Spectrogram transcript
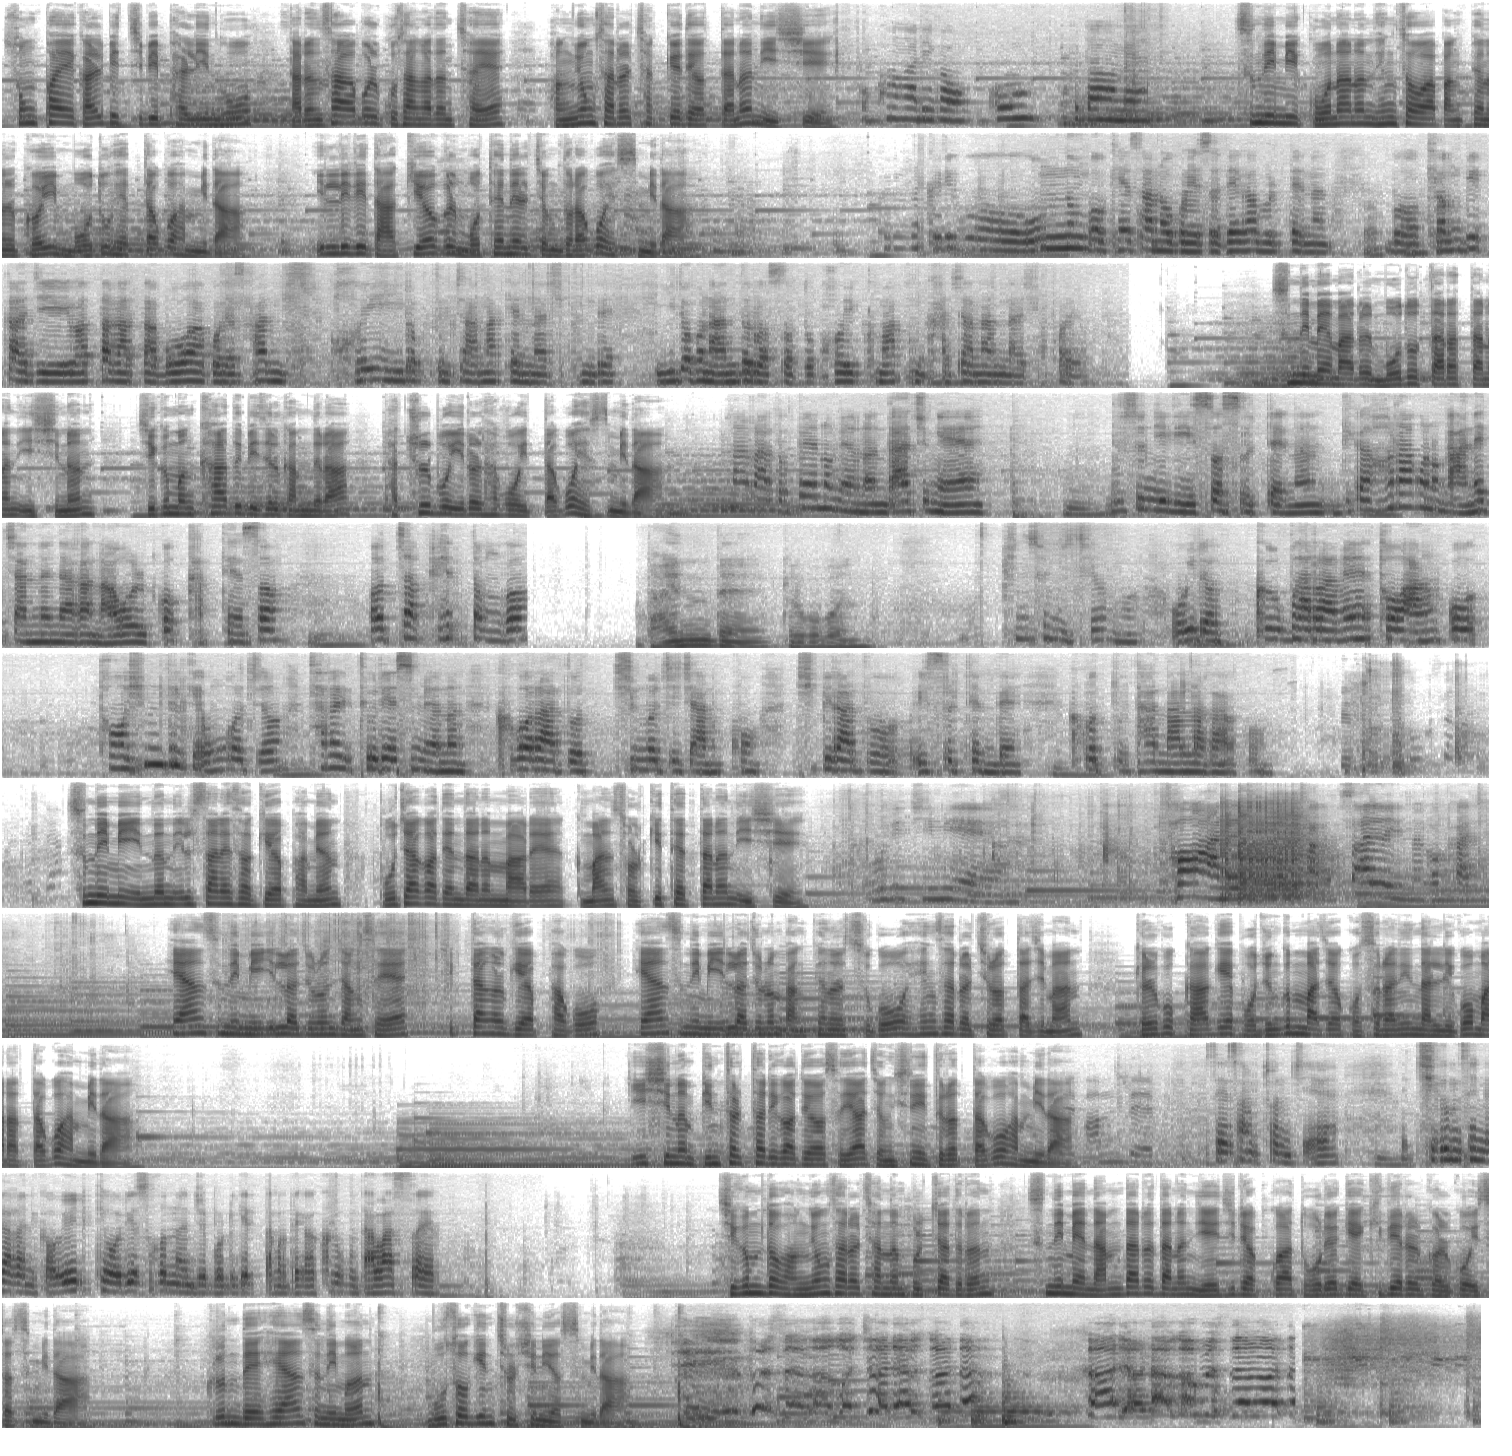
송파의 갈비집이 팔린 후 다른 사업을 구상하던 차에 황룡사를 찾게 되었다는 이 씨. 항아리가 없고 그 다음에 스님이 권하는 행사와 방편을 거의 모두 했다고 합니다. 일일이 다 기억을 못 해낼 정도라고 했습니다. 그리고 없는 거 계산하고 해서 내가 볼 때는 뭐 경비까지 왔다 갔다 뭐하고 해서 한 거의 1억 들지 않았겠나 싶은데 1억은 안 들었어도 거의 그만큼 가지 않았나 싶어요. 스님의 말을 모두 따랐다는 이 씨는 지금은 카드 빚을 갚느라 파출부 일을 하고 있다고 했습니다. 하나라도 빼놓으면 나중에 무슨 일이 있었을 때는 네가 허락하는 거 안 했지 않느냐가 나올 것 같아서 어차피 했던 거 다 했는데 결국은 빈손이죠. 뭐 오히려 그 바람에 더 안고 더 힘들게 온 거죠. 차라리 덜 했으면은 그거라도 짊어지지 않고 집이라도 있을 텐데 그것도 다 날라가고 스님이 있는 일산에서 개업하면 부자가 된다는 말에 그만 솔깃했다는 이 씨. 우리 짐이에요. 저 안에 쌓여 있는 것까지. 해안 스님이 일러주는 장소에 식당을 개업하고 해안 스님이 일러주는 방편을 쓰고 행사를 치렀다지만 결국 가게 보증금마저 고스란히 날리고 말았다고 합니다. 이 씨는 빈털터리가 되어서야 정신이 들었다고 합니다. 제 삼촌지. 지금 생각하니까 왜 이렇게 어리석었는지 모르겠다고 내가 그러고 나왔어요. 지금도 황룡사를 찾는 불자들은 스님의 남다르다는 예지력과 도력에 기대를 걸고 있었습니다. 그런데 해안 스님은 무속인 출신이었습니다. 불쌍하고 저량하다. 가련하고 불쌍하다.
